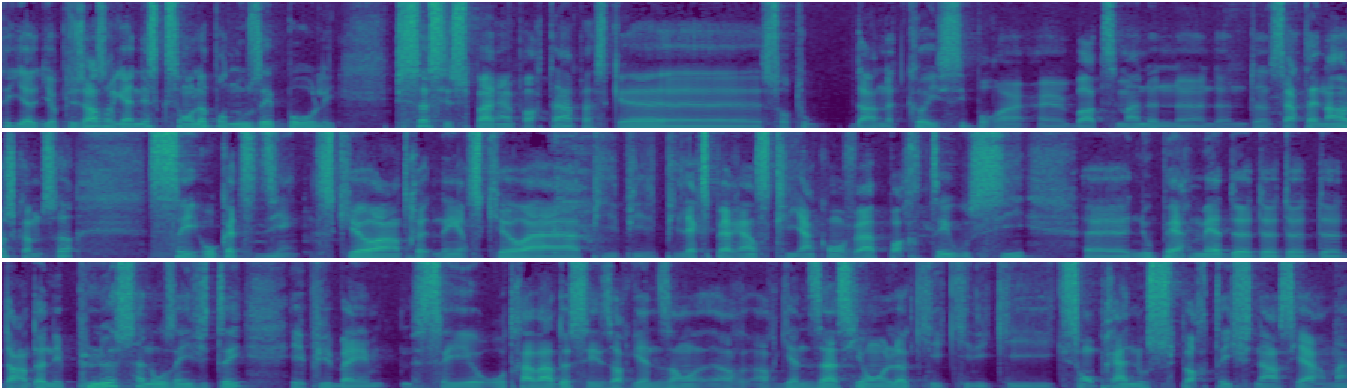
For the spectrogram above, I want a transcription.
Il y, y, a plusieurs organismes qui sont là pour nous épauler. Puis ça, c'est super important parce que, euh, surtout dans notre cas ici, pour un, bâtiment d'un certain âge comme ça, c'est au quotidien. Ce qu'il y a à entretenir, ce qu'il y a à. Puis, l'expérience client qu'on veut apporter aussi euh, nous permet d'en de, donner plus à nos invités. Et puis, ben, c'est au travers de ces organisations-là qui, sont prêts à nous supporter financièrement.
